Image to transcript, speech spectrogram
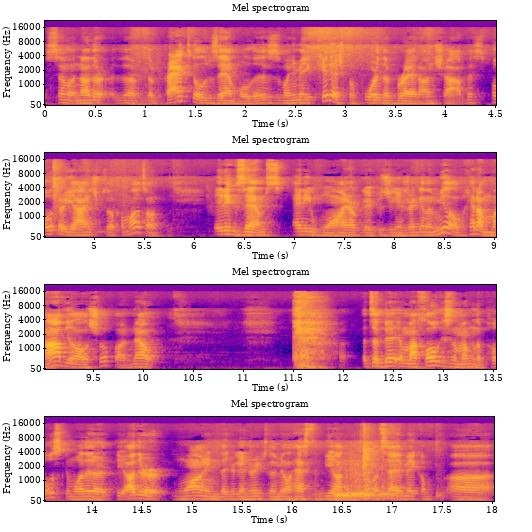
So another the, the practical example of this is when you make kiddush before the bread on Shabbos. Poter yain It exempts any wine or grape juice you can drink in the meal. Now, it's a bit machlokas among the post and whether the other wine that you're going to drink to the meal has to be on the meal. Let's say I make a, uh,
